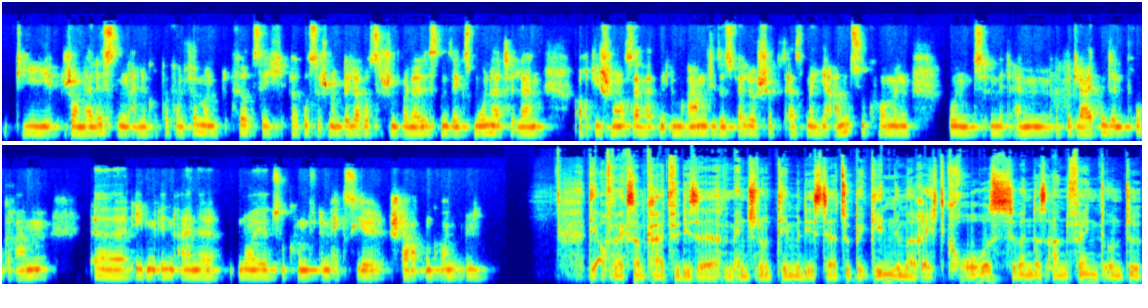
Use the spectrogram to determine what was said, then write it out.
die Journalisten, eine Gruppe von 45 äh, russischen und belarussischen Journalisten, sechs Monate lang auch die Chance hatten, im Rahmen dieses Fellowships erstmal hier anzukommen und mit einem begleitenden Programm äh, eben in eine neue Zukunft im Exil starten konnten. Die Aufmerksamkeit für diese Menschen und Themen, die ist ja zu Beginn immer recht groß, wenn das anfängt und äh,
